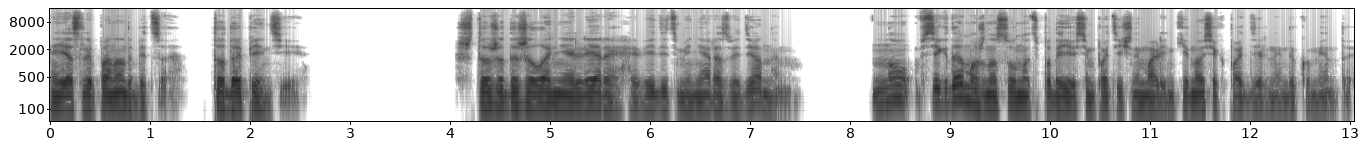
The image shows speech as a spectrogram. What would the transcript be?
Если понадобится, то до пенсии. Что же до желания Леры видеть меня разведенным? Ну, всегда можно сунуть под ее симпатичный маленький носик поддельные документы.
